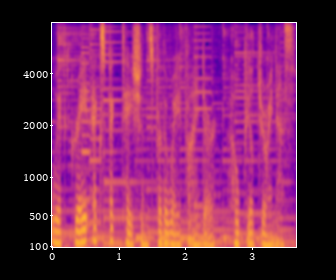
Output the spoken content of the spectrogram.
with great expectations for the Wayfinder. Hope you'll join us.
